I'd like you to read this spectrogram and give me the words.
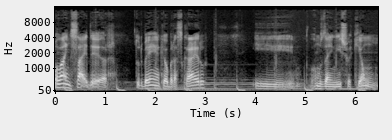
Olá, Insider! Tudo bem? Aqui é o Brascairo e vamos dar início aqui a um,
